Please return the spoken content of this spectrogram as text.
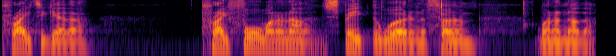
pray together, pray for one another, speak the word and affirm one another.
